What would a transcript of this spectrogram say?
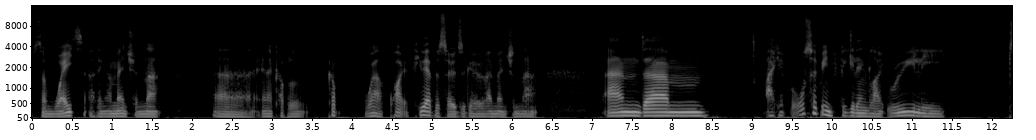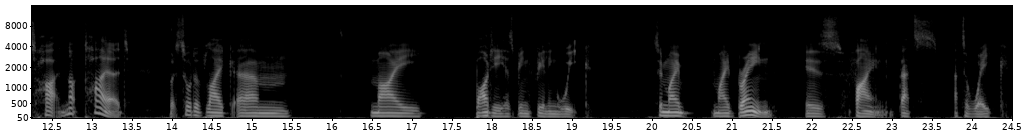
some weight. I think I mentioned that uh, in a couple of couple, well, quite a few episodes ago. I mentioned that, and um, I have also been feeling like really ti- not tired, but sort of like um, my body has been feeling weak. So my my brain is fine. That's that's awake.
